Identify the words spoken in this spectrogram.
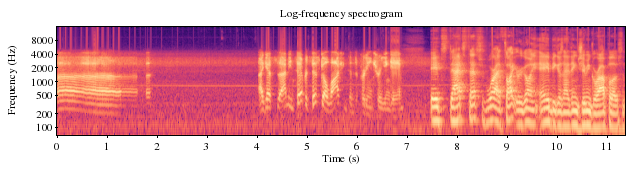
Uh, I guess I mean San Francisco, Washington's a pretty intriguing game. It's that's that's where I thought you were going. A because I think Jimmy Garoppolo's the,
